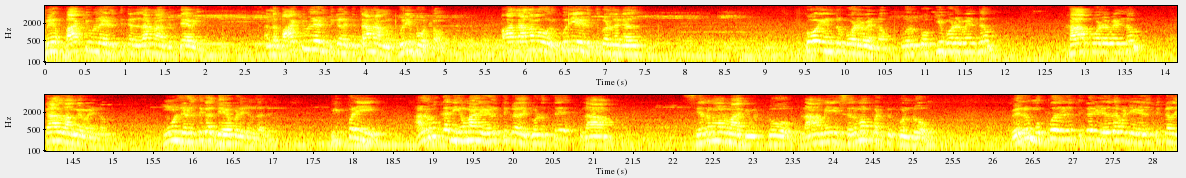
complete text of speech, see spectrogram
மே பாக்கி உள்ள எழுத்துக்கள் எல்லாம் நமக்கு தேவை. அந்த பாக்கி உள்ள எழுத்துக்களுக்கு தான் நாம் குறி போட்டோம். சாதாரணமாக ஒரு குறியை எடுத்துக்கொள்ளுங்கள் கோ என்று போட வேண்டும். ஒரு கொக்கி போட வேண்டும். கா போட வேண்டும் கால் வாங்க வேண்டும். மூன்று எழுத்துக்கள் தேவைப்படுகின்றது. இப்படி அளவுக்கு அதிகமான எழுத்துக்களை கொடுத்து நாம் சிரமமாகிவிட்டோம். நாமே சிரமப்பட்டு கொண்டோம். வெறும் முப்பது எழுத்துக்கள் எழுத வேண்டிய எழுத்துக்களை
